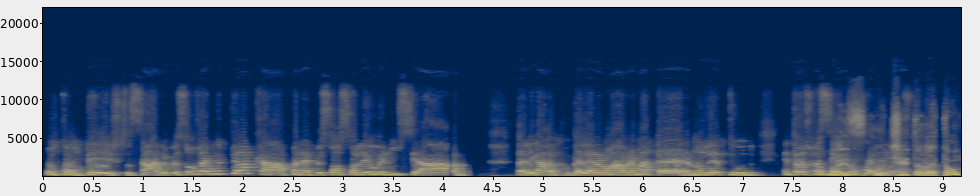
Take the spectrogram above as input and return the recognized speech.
o contexto, sabe? A pessoa vai muito pela capa, né? A pessoa só lê o enunciado, tá ligado? A galera não abre a matéria, não lê tudo. Então, tipo assim, Mas começo... o título é tão,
